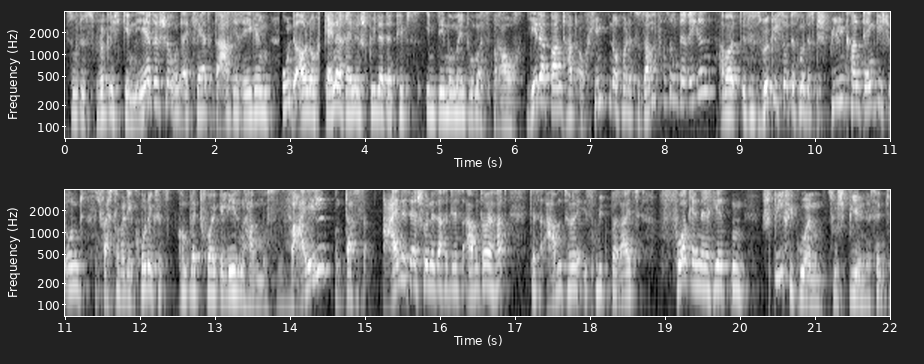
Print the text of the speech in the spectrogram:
so das wirklich generische und erklärt da die Regeln und auch noch generelle Spielertipps in dem Moment, wo man es braucht. Jeder Band hat auch hinten nochmal eine Zusammenfassung der Regeln, aber es ist wirklich so, dass man das spielen kann, denke ich, und ich weiß gar nicht, ob man den Kodex jetzt komplett vorher gelesen haben muss, weil, und das ist eine sehr schöne Sache, die das Abenteuer hat, das Abenteuer ist mit bereits vorgenerierten Spielfiguren zu spielen. Es sind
